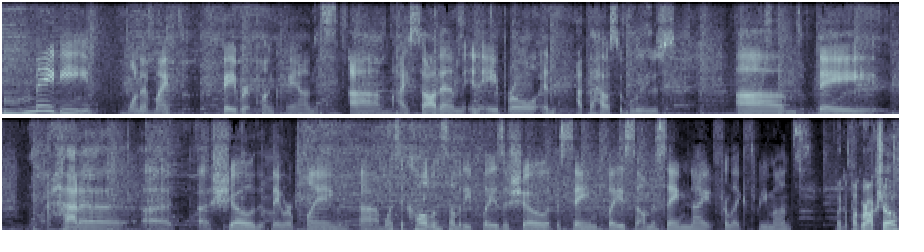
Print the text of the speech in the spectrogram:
maybe one of my favorite punk bands. Um, I saw them in April in, at the House of Blues. Um, they had a, a, a show that they were playing. Um, what's it called when somebody plays a show at the same place on the same night for like three months? Like a punk rock show?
